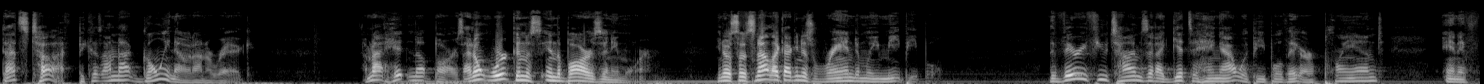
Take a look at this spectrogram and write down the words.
That's tough because I'm not going out on a reg. I'm not hitting up bars. I don't work in the in the bars anymore. You know, so it's not like I can just randomly meet people. The very few times that I get to hang out with people, they are planned, and if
